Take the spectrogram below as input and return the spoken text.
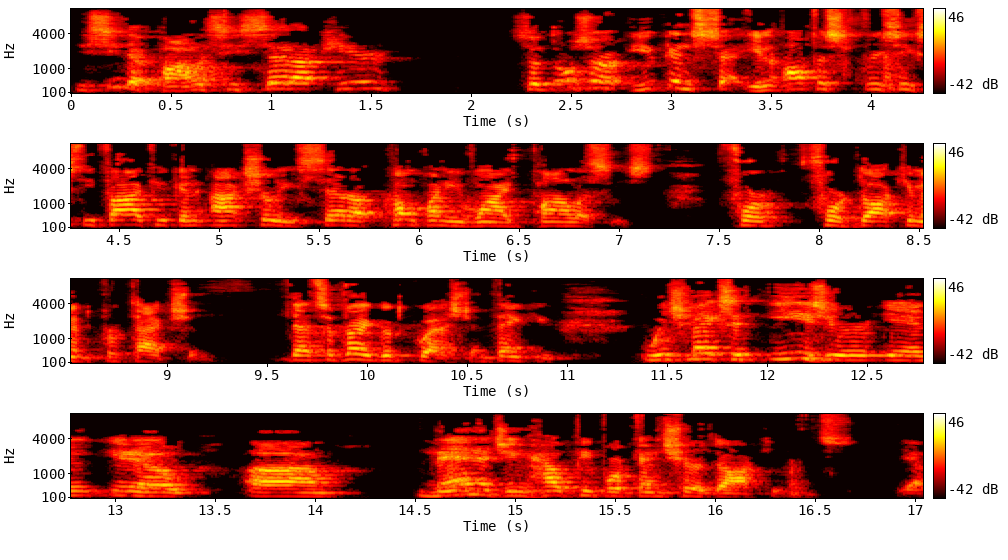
you see the policy set up here? So those are, you can set, in Office 365, you can actually set up company-wide policies for, for document protection. That's a very good question. Thank you. Which makes it easier in, you know, um, managing how people can share documents. Yeah.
